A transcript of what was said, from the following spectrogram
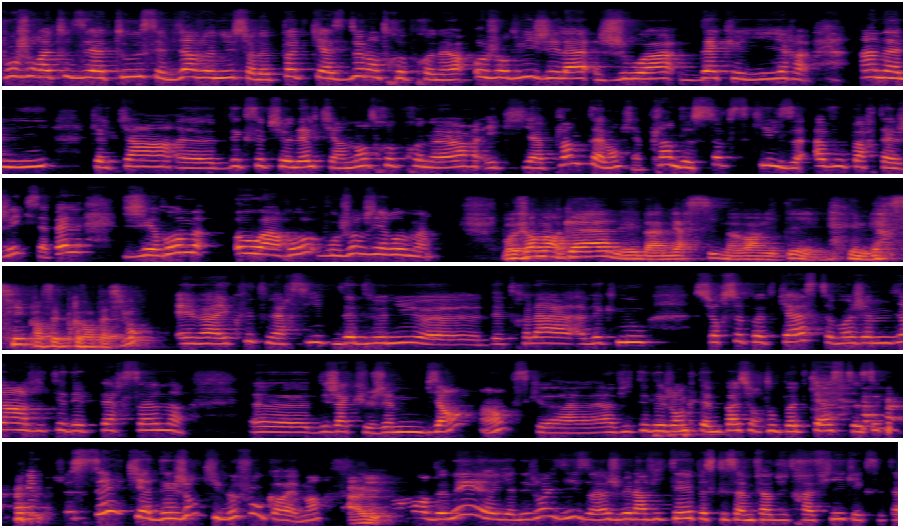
Bonjour à toutes et à tous et bienvenue sur le podcast de l'entrepreneur. Aujourd'hui, j'ai la joie d'accueillir un ami, quelqu'un euh, d'exceptionnel qui est un entrepreneur et qui a plein de talents, qui a plein de soft skills à vous partager, qui s'appelle Jérôme O'Haro. Bonjour Jérôme. Bonjour Morgane et bah, merci de m'avoir invité et merci pour cette présentation. Eh ben, écoute, merci d'être venu, euh, d'être là avec nous sur ce podcast. Moi, j'aime bien inviter des personnes euh, déjà que j'aime bien, hein, parce que euh, inviter des gens que t'aimes pas sur ton podcast, c'est je sais qu'il y a des gens qui le font quand même. Hein. Ah oui. À un moment donné, il y a des gens ils disent je vais l'inviter parce que ça va me faire du trafic, etc.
